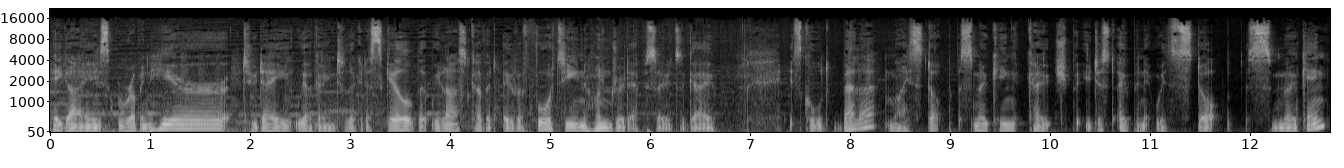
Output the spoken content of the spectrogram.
Hey guys, Robin here. Today we are going to look at a skill that we last covered over 1400 episodes ago. It's called Bella, my stop smoking coach, but you just open it with stop smoking.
